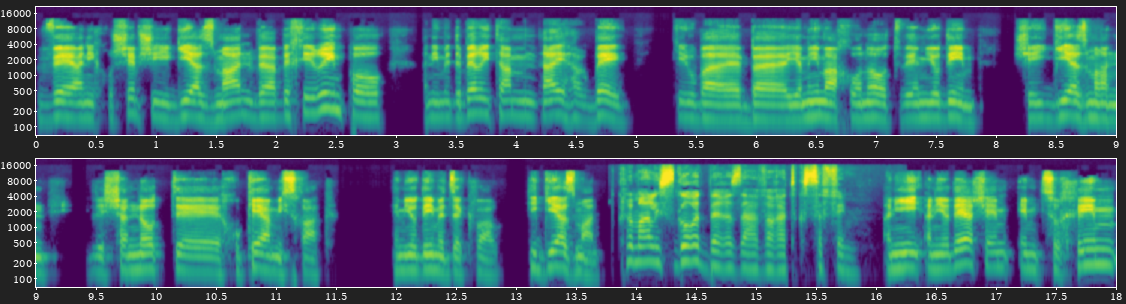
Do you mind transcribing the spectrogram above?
ואני חושב שהגיע הזמן, והבכירים פה, אני מדבר איתם די הרבה, כאילו ב, בימים האחרונות, והם יודעים שהגיע הזמן לשנות uh, חוקי המשחק. הם יודעים את זה כבר. הגיע הזמן. כלומר, לסגור את ברז העברת כספים. אני, אני יודע שהם צריכים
